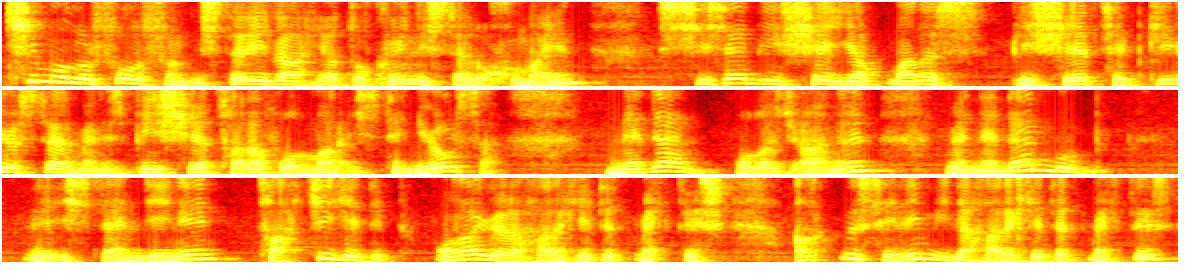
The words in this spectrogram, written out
Kim olursa olsun ister ilahiyat okuyun ister okumayın. Size bir şey yapmanız, bir şeye tepki göstermeniz, bir şeye taraf olmanız isteniyorsa neden olacağını ve neden bu e, istendiğini tahkik edip ona göre hareket etmektir. Aklı selim ile hareket etmektir.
